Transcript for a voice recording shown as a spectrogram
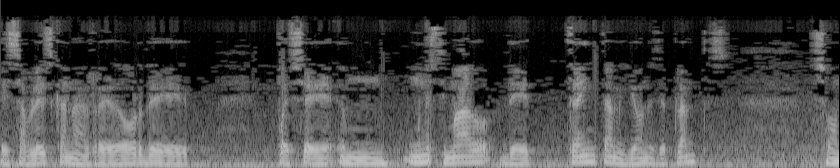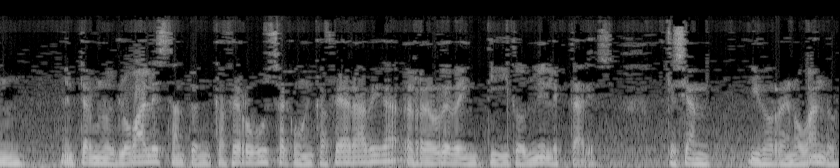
establezcan alrededor de pues eh, un, un estimado de 30 millones de plantas. Son en términos globales, tanto en café robusta como en café arábiga, alrededor de 22 mil hectáreas que se han ido renovando.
